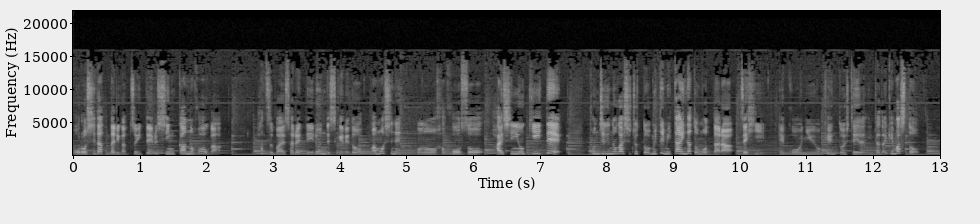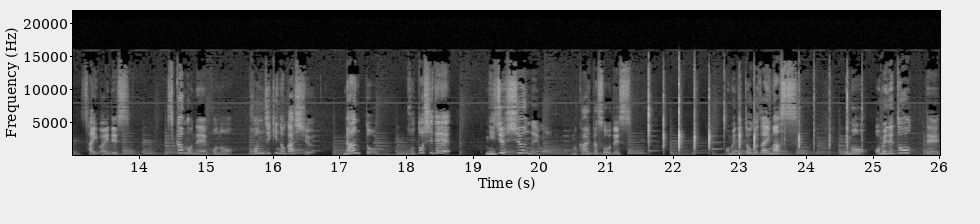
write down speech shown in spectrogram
下ろしだったりがついている新刊の方が発売されているんですけれど、まあ、もしねこの放送配信を聞いて「金色のガッシュ」ちょっと見てみたいなと思ったらぜひえ購入を検討していただけますと幸いです。しかもねこの「金色のガッシュ」なんと今年で20周年を迎えたそうです。おめでとうございます。でもおめでとうって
